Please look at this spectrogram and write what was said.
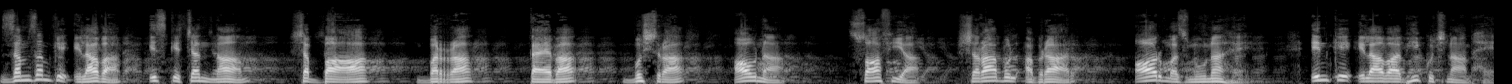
زمزم کے علاوہ اس کے چند نام شبا برا طیبہ بشرا اونا، صافیہ، شراب الابرار اور مضمونہ ہے ان کے علاوہ بھی کچھ نام ہیں۔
